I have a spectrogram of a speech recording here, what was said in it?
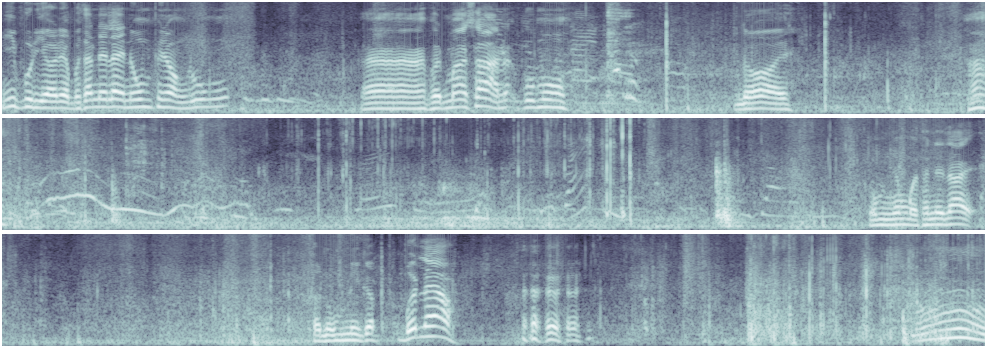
นี่ผู้เดียวเนี่ยบ่ทันได้ไล่นุ่มพี่น้องลุงอ่าเพิ่นมาซ่านะกูโมโดยฮะนุ่มยังบ่ทันได้ได้ขนมนี่ก็เบิดแล้วอืม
